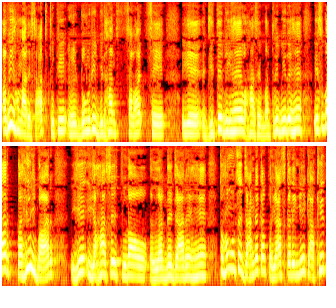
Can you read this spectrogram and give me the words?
अभी हमारे साथ, चूँकि डुंगरी विधानसभा से ये जीते भी हैं, वहाँ से मंत्री भी रहे हैं, इस बार पहली बार ये यहाँ से चुनाव लड़ने जा रहे हैं। तो हम उनसे जानने का प्रयास करेंगे कि आखिर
